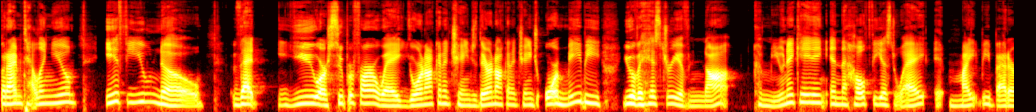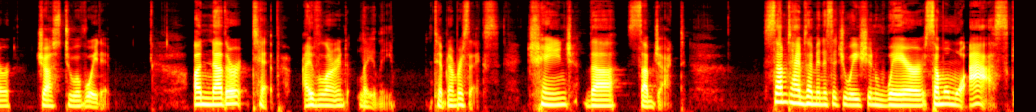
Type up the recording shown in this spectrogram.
But I'm telling you, if you know that you are super far away, you're not going to change, they're not going to change, or maybe you have a history of not communicating in the healthiest way, it might be better just to avoid it. Another tip I've learned lately, tip number six change the subject. Sometimes I'm in a situation where someone will ask,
